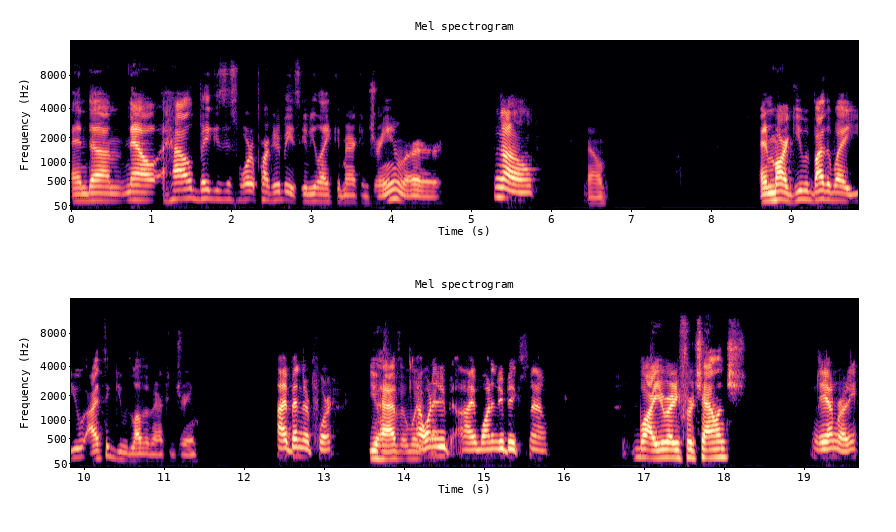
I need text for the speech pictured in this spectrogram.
And um now how big is this water park gonna be? It's gonna be like American Dream or No, no? And Mark, you would by the way, you I think you would love American Dream. I've been there before. You have I want to do. I want to do big snow. Why, you ready for a challenge? Yeah, I'm ready.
